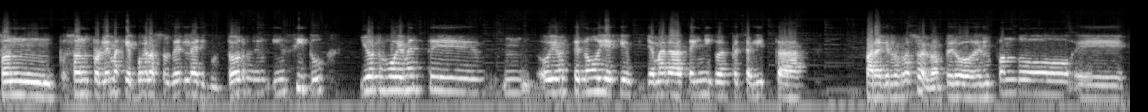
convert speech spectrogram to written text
son, son problemas que puede resolver el agricultor in situ, y otros obviamente mm, obviamente no, y hay que llamar a técnicos especialistas para que lo resuelvan, pero en el fondo eh,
